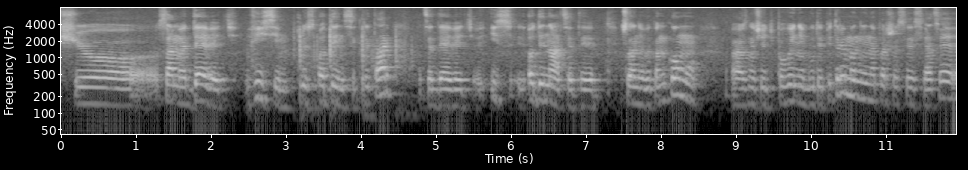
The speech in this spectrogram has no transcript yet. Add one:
що саме 9-8 плюс 1 секретар, це 9 із 11 членів виконкому, значить, повинні бути підтримані на першій сесії, а це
